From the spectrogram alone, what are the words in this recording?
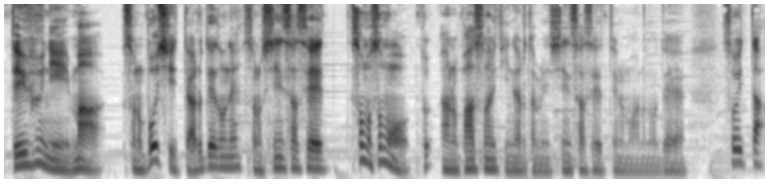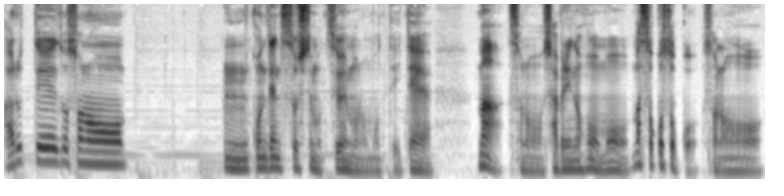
っていうふうにまあその Voicy ってある程度ねその審査制そもそもあのパーソナリティになるために審査制っていうのもあるのでそういったある程度その、うん、コンテンツとしても強いものを持っていてまあその喋りの方も、まあ、そこそこその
